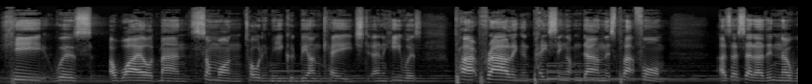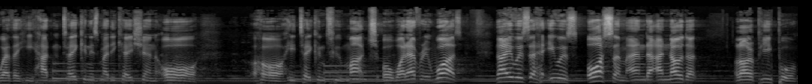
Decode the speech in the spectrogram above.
He was a wild man. Someone told him he could be uncaged, and he was prowling and pacing up and down this platform. As I said, I didn't know whether he hadn't taken his medication or, or he'd taken too much or whatever it was. No, he was, uh, he was awesome, and I know that a lot of people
